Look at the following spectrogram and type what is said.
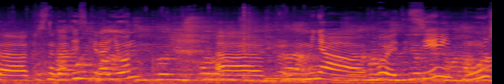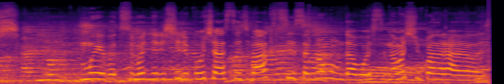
а, Красногвардейский район. А, у меня двое детей, муж. Мы вот сегодня решили поучаствовать в акции с огромным удовольствием. Нам очень понравилось.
